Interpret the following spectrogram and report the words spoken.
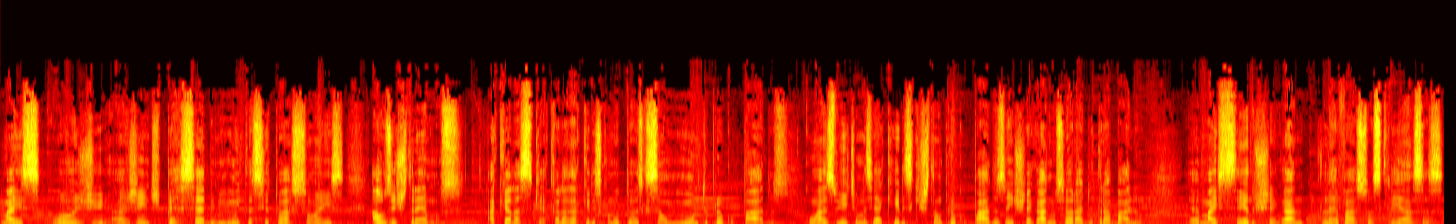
mas hoje a gente percebe muitas situações aos extremos. Aquelas, aquelas, aqueles condutores que são muito preocupados com as vítimas e aqueles que estão preocupados em chegar no seu horário de trabalho é, mais cedo, chegar, levar suas crianças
